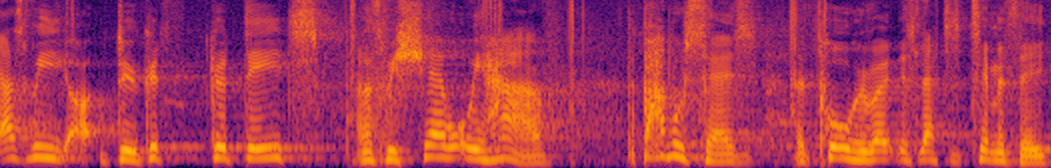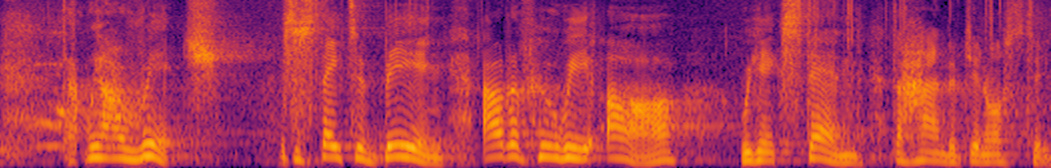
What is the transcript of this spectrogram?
as we do good, good deeds and as we share what we have, the Bible says, that Paul, who wrote this letter to Timothy, that we are rich. It's a state of being. Out of who we are, we can extend the hand of generosity.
